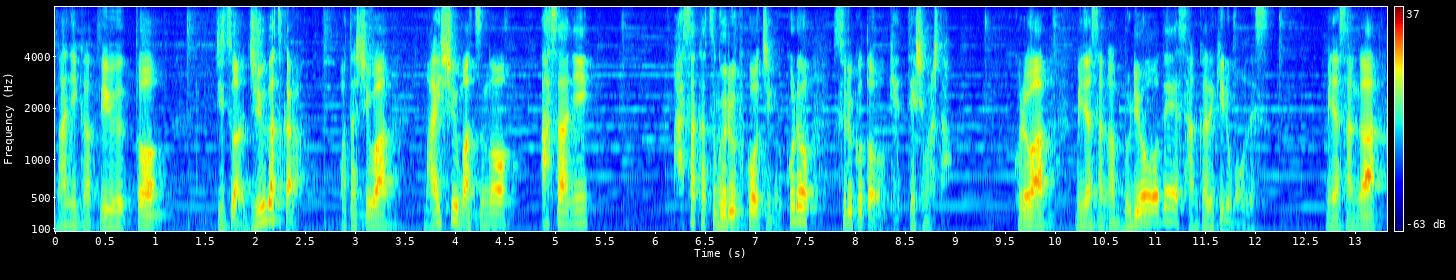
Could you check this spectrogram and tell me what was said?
何かというと、実は10月から私は毎週末の朝に朝活グループコーチング、これをすることを決定しました。これは皆さんが無料で参加できるものです。皆さんが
